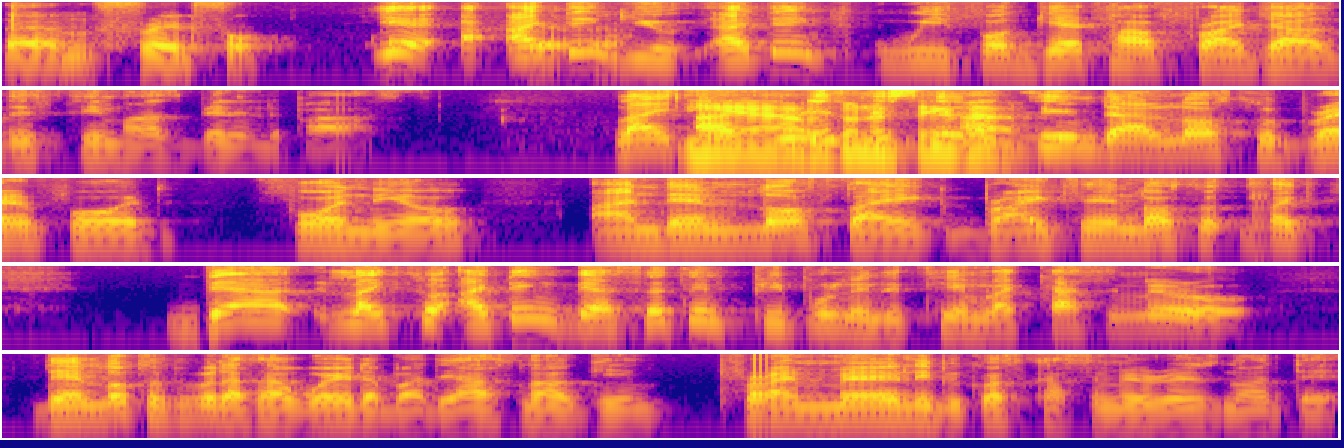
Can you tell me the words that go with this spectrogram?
um, Fred for. Yeah, I, I Yeah, think you. I think we forget how fragile this team has been in the past. Like, Yeah, I was gonna say that. A team that lost to Brentford four 0 and then lost like Brighton, lost to, like there. Like, so I think there are certain people in the team, like Casemiro. There are lots of people that are worried about the Arsenal game primarily because Casemiro is not there.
